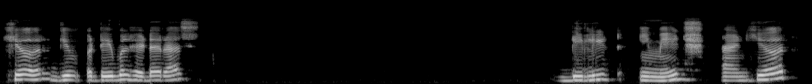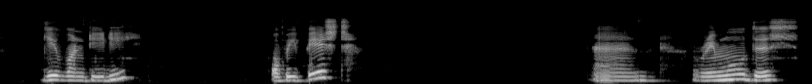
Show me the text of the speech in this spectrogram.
here give a table header as delete image and here give one td copy paste. And remove this.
